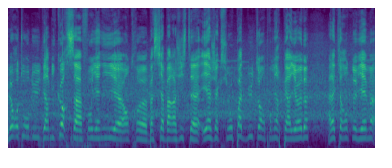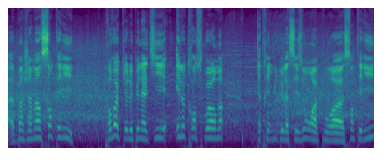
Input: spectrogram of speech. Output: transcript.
Le retour du derby corse à Fouriani euh, entre Bastia Barragiste et Ajaccio. Pas de but en première période. À la 49e, Benjamin Santelli provoque le penalty et le transforme. Quatrième but de la saison euh, pour euh, Santelli.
